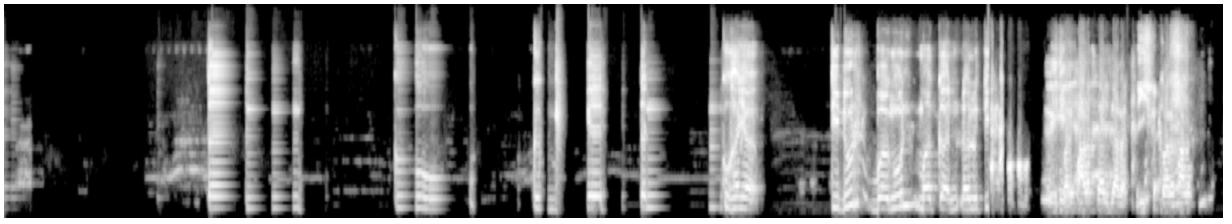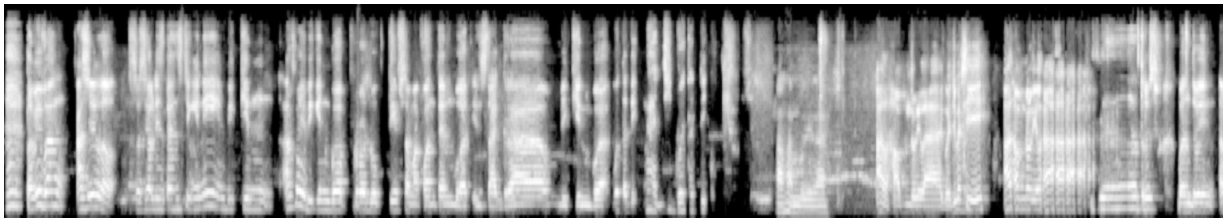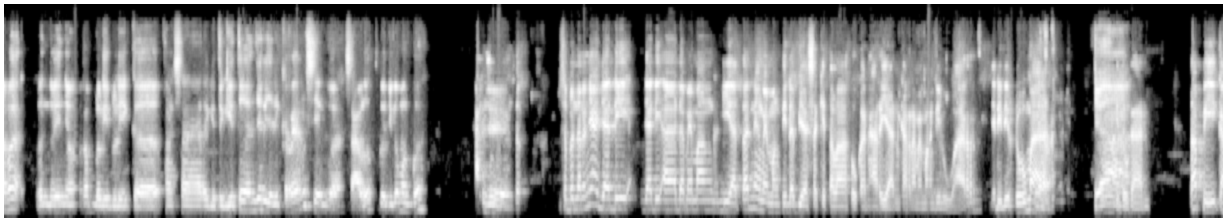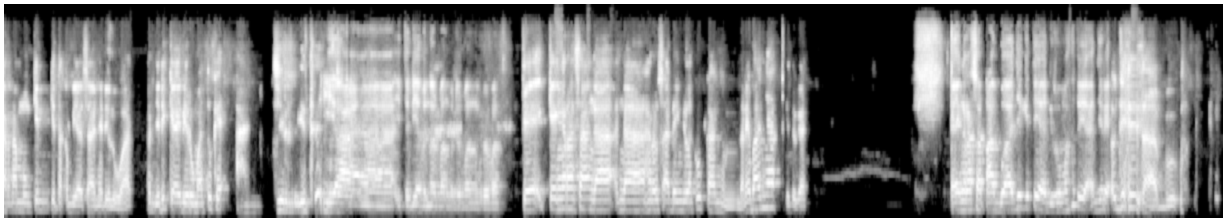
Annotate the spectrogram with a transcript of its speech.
ku kegiatanku hanya tidur, bangun, makan, lalu tidur. Suara pales aja, Iya. suara pales. Tapi Bang, asli loh, social distancing ini bikin apa ya? Bikin gua produktif sama konten buat Instagram, bikin gua gua tadi ngaji gua tadi. Alhamdulillah. Alhamdulillah, gue juga sih. Alhamdulillah. Ya, terus bantuin apa? Bantuin nyokap beli-beli ke pasar gitu-gitu anjir jadi keren sih gua. Salut gua juga sama gua. Anjir. Sebenarnya jadi jadi ada memang kegiatan yang memang tidak biasa kita lakukan harian karena memang di luar, jadi di rumah. Ya. gitu kan. Tapi karena mungkin kita kebiasaannya di luar, jadi kayak di rumah tuh kayak anjir gitu. Iya, itu dia bener Bang, bener Bang, bener Bang. Kayak kayak ngerasa nggak nggak harus ada yang dilakukan, sebenarnya banyak gitu kan. Kayak ngerasa tabu aja gitu ya di rumah tuh ya anjir ya. Oh jadi tabu.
